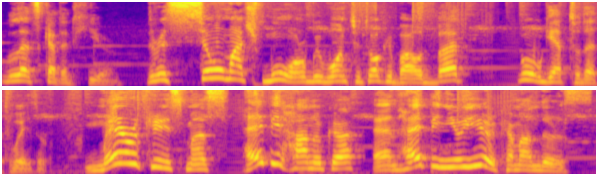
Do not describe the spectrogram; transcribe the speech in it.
let's cut it here. There is so much more we want to talk about, but we'll get to that later. Merry Christmas, Happy Hanukkah, and Happy New Year, Commanders!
